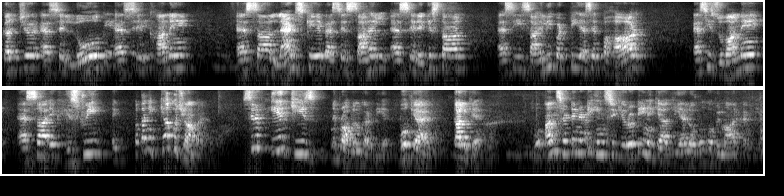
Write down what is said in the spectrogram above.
کلچر ایسے لوگ، ایسے کھانے، ایسا لینڈسکیپ ایسے ساحل، ایسے ریگستان، ایسی ساحلی پٹی، ایسے پہاڑ، ایسی زبانیں، ایسا ایک ہسٹری ایک پتہ نہیں کیا کچھ یہاں پر ہے۔ صرف ایک چیز نے پرابلم کر دی ہے، وہ کیا ہے؟ کل کیا ہے؟ وہ انسرٹنٹی انسیکیورٹی نے کیا کیا، لوگوں کو بیمار کر دیا۔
